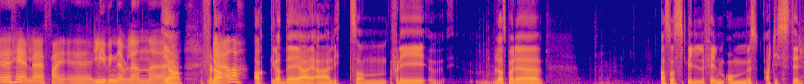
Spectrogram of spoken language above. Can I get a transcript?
eh, hele eh, Leaving Neverland eh, Ja, for det greia, da. akkurat det jeg er litt sånn Fordi La oss bare Altså spillefilm om artister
